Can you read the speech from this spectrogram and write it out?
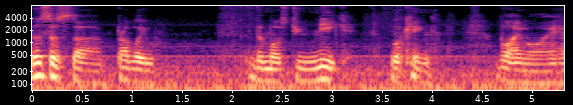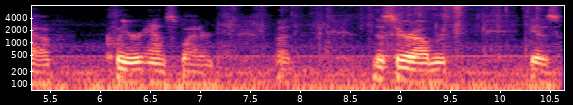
This is uh, probably the most unique looking vinyl I have. Clear and splattered. But this here album is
